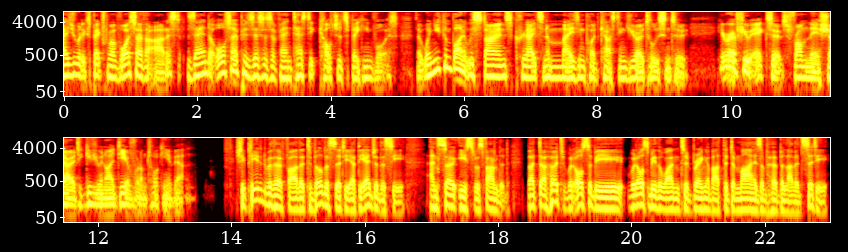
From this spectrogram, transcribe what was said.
as you would expect from a voiceover artist, Xander also possesses a fantastic cultured speaking voice that when you combine it with Stone's creates an amazing podcasting duo to listen to. Here are a few excerpts from their show to give you an idea of what I'm talking about. She pleaded with her father to build a city at the edge of the sea, and so East was founded. But Dahut would also be would also be the one to bring about the demise of her beloved city.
